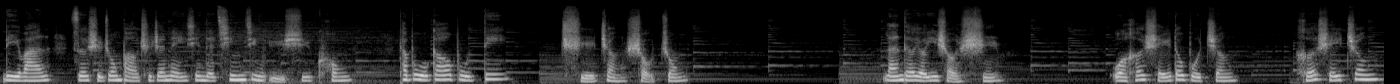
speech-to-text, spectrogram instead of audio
李纨则始终保持着内心的清净与虚空，他不高不低。持正守中。兰德有一首诗：“我和谁都不争，和谁争，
